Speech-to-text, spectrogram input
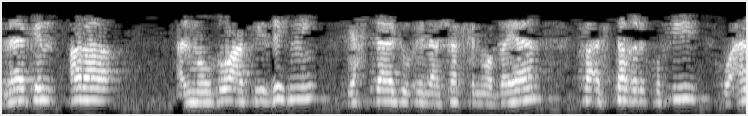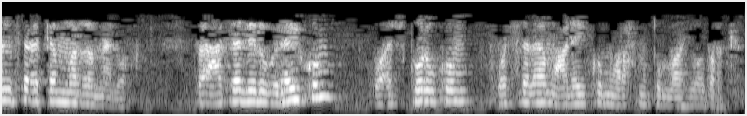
لكن أرى الموضوع في ذهني يحتاج إلى شرح وبيان فأستغرق فيه وأنسى كم مرة مع الوقت. فأعتذر إليكم وأشكركم والسلام عليكم ورحمة الله وبركاته.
